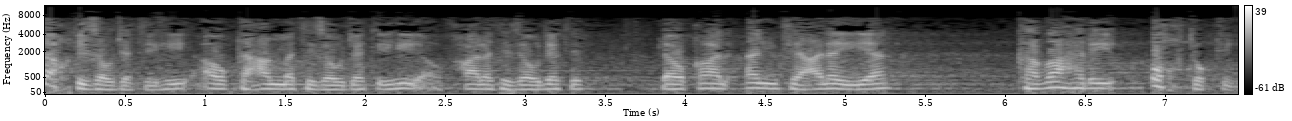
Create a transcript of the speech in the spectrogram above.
كأخت زوجته أو كعمة زوجته أو خالة زوجته. لو قال أنت علي كظهر أختك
